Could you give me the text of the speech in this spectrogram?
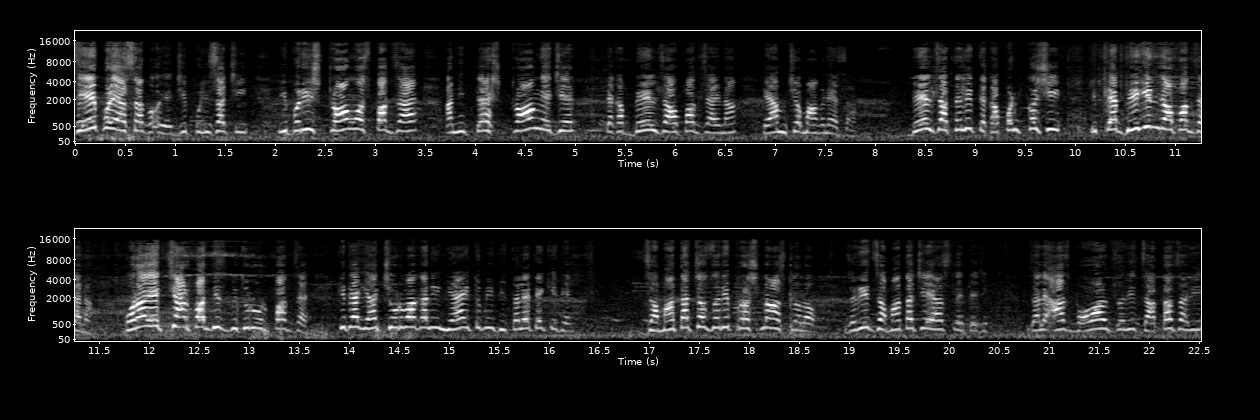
से पळय आसा गो- हेजी पुलिसाची. ही बरी स्ट्रॉंग वचपाक जाय आनी त्या स्ट्रॉंग हेजेर तेका बेल जावपाक जायना हे आमचे मागणे आसा. बेल जातली तेका पण कशी? इतल्या बेगीन जावपाक जायना. बरो एक चार पांच दीस भितर उरपाक जाय. कित्याक ह्या चेडवाक आनी न्याय तुमी दितले ते कितें? जमाताचो जरी प्रश्न आसलेलो जरी जमाताचे हे असले तेजे जाल्यार आज बोवाळ जरी जाता जाली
